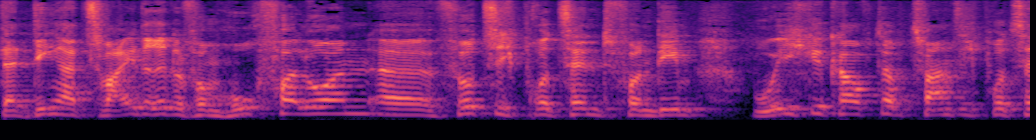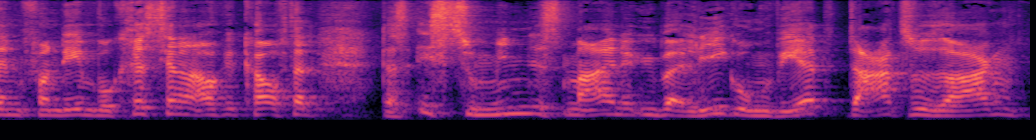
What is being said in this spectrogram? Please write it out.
der Ding hat zwei Drittel vom Hoch verloren, äh, 40 Prozent von dem, wo ich gekauft habe, 20 Prozent von dem, wo Christian auch gekauft hat. Das ist zumindest mal eine Überlegung wert, da zu sagen,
